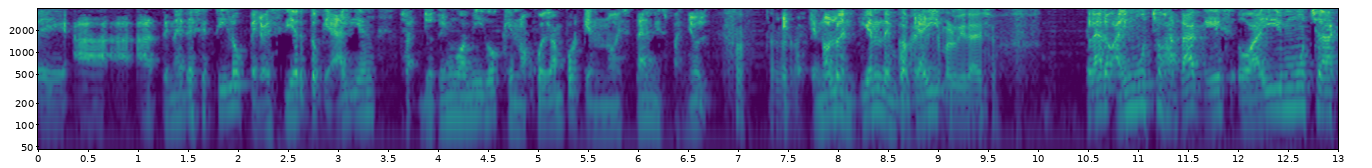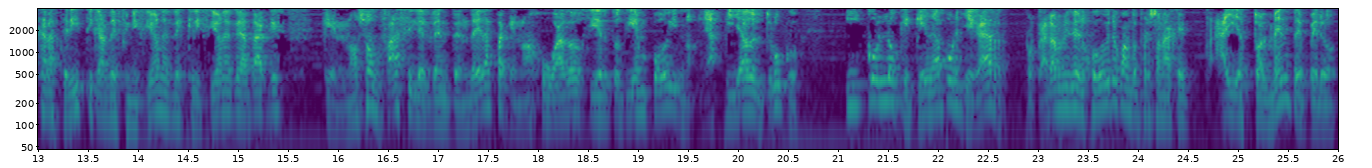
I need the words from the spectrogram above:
eh, a, a- a tener ese estilo, pero es cierto que alguien, o sea, yo tengo amigos que no juegan porque no está en español, Es y porque no lo entienden, porque A mí hay, se me olvida eso. Claro, hay muchos ataques o hay muchas características, definiciones, descripciones de ataques que no son fáciles de entender hasta que no has jugado cierto tiempo y no le has pillado el truco. Y con lo que queda por llegar. Porque ahora abrir el juego y ver cuántos personajes hay actualmente, pero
